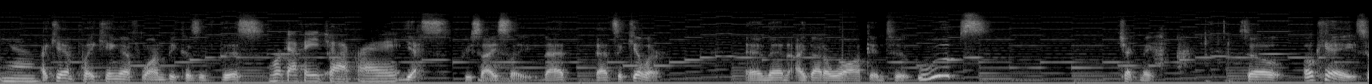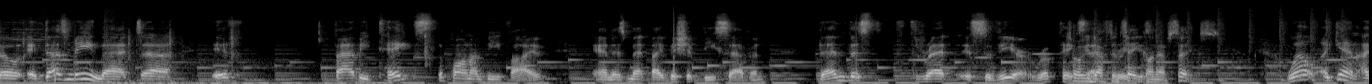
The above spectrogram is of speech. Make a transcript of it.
Yeah. I can't play King F1 because of this. Rook f8 check, right? Yes, precisely. That that's a killer. And then I got to walk into whoops, checkmate. So okay, so it does mean that uh, if Fabi takes the pawn on B5 and is met by Bishop D7, then this threat is severe. Rook takes. So you'd have to take is, on f6. Well, again, I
